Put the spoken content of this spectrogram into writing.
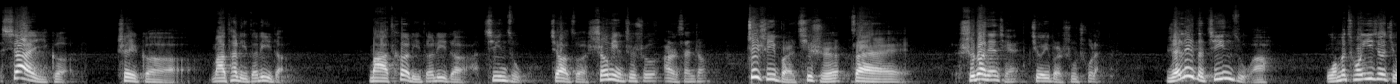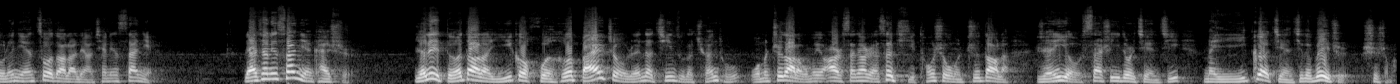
下一个，这个马特里德利的马特里德利的基因组叫做《生命之书》二十三章，这是一本其实在。十多年前就有一本书出来，《人类的基因组》啊，我们从一九九零年做到了两千零三年，两千零三年开始，人类得到了一个混合白种人的基因组的全图。我们知道了，我们有二十三条染色体，同时我们知道了人有三十一对碱基，每一个碱基的位置是什么。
